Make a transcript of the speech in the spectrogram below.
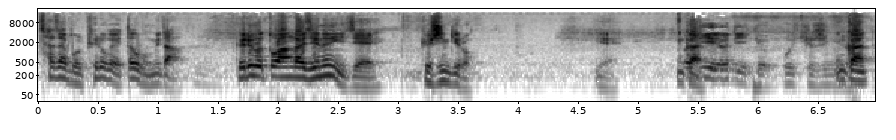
찾아볼 필요가 있다고 봅니다. 그리고 또 한 가지는 이제 교신 기록. 예. 그러니까 어디 어디 교, 뭐 교수님? 그러니까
